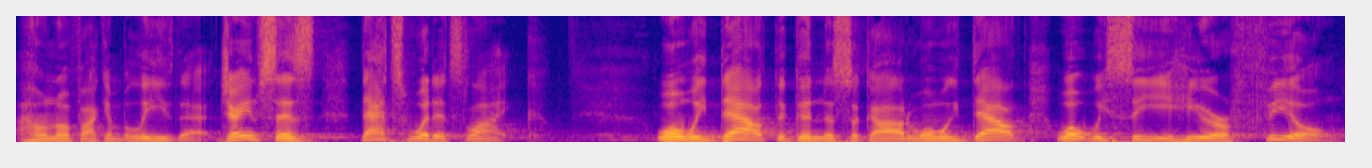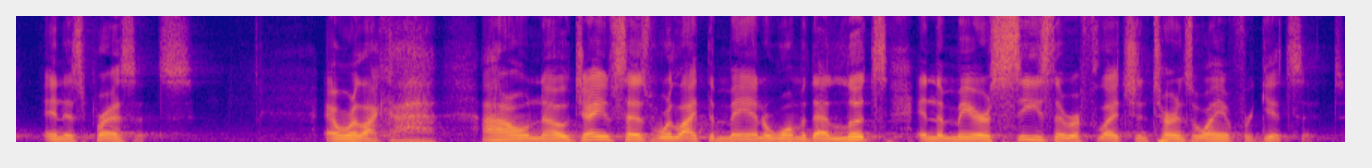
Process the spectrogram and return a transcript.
I don't know if I can believe that. James says that's what it's like. When we doubt the goodness of God, when we doubt what we see, hear, or feel in his presence. And we're like, ah, I don't know. James says we're like the man or woman that looks in the mirror, sees the reflection, turns away, and forgets it.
